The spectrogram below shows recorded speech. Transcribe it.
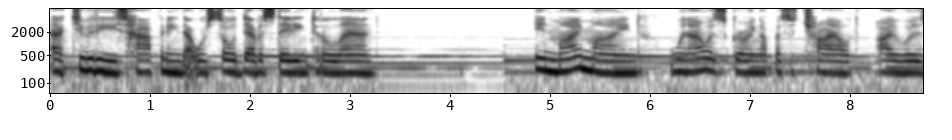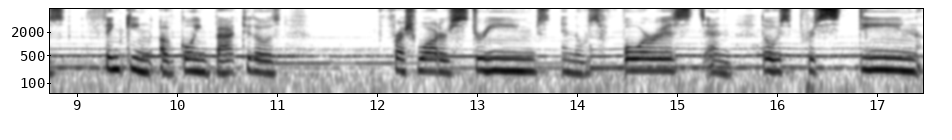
activities happening that were so devastating to the land in my mind, when I was growing up as a child, I was thinking of going back to those freshwater streams and those forests and those pristine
